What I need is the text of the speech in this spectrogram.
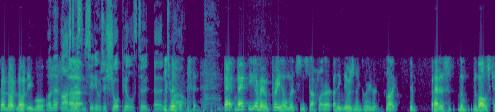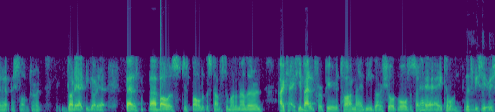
Think, not, not anymore. Well, that last uh, test in Sydney was just short pills to uh, Jamal. back, back, you remember pre helmets and stuff like that. I think there was an agreement. Like the batters, the, the bowlers came out, they slogged right. Got out, you got out. Batters, uh, bowlers just bowled at the stumps to one another, and okay, if you batted for a period of time, maybe you got a short ball to say, hey, hey, hey come on, let's be serious.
